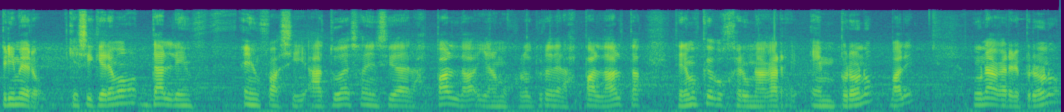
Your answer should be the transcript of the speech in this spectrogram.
primero, que si queremos darle énfasis a toda esa densidad de la espalda y a la musculatura de la espalda alta, tenemos que coger un agarre en prono, ¿vale? Un agarre prono,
